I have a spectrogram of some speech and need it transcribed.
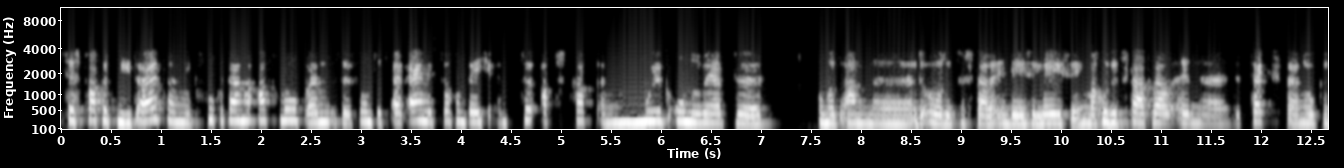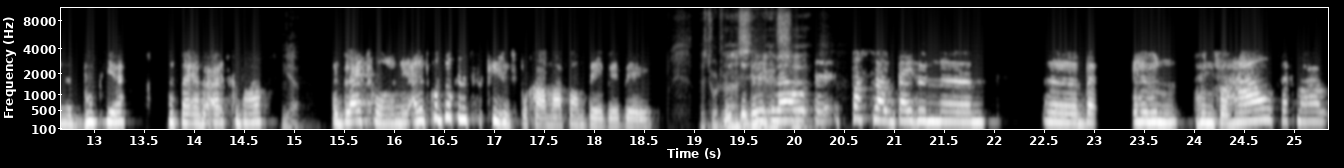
ze sprak het niet uit en ik vroeg het aan de afloop. En ze vond het uiteindelijk toch een beetje een te abstract en moeilijk onderwerp uh, om het aan uh, de orde te stellen in deze lezing. Maar goed, het staat wel in uh, de tekst en ook in het boekje dat wij hebben uitgebracht. Ja. Het blijft gewoon. En het komt ook in het verkiezingsprogramma van BBB. Dus het wordt wel dus, een serieus... wel, het past wel bij hun, ehm, bij hun, hun verhaal, zeg maar,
